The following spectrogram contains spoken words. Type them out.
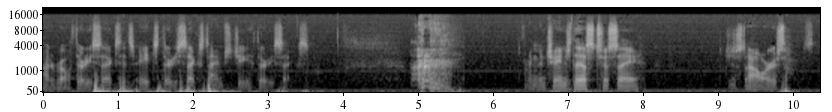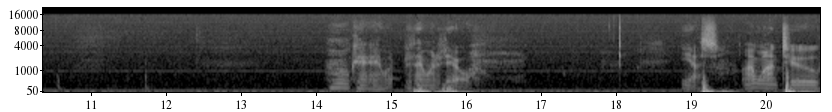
on row 36, it's H36 times G36. I'm going to change this to say just hours. Okay, what did I want to do? Yes, I want to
